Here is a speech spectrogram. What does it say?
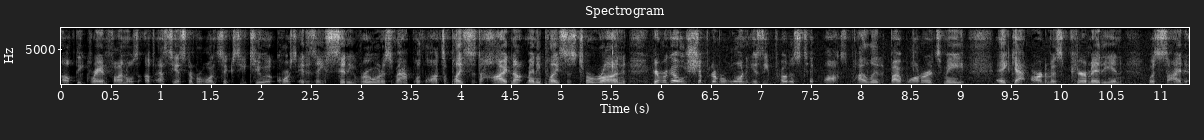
of the grand finals of SCS number 162. Of course, it is a city ruinous map with lots of places to hide, not many places to run. Here we go. Ship number one is the Protoss Tip Box, piloted by Water It's Me, a Gat Artemis Pyramidion with side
